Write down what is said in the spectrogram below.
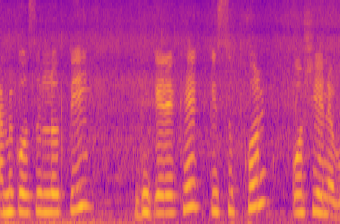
আমি কচুরলতি ঢেকে রেখে কিছুক্ষণ কষিয়ে নেব।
